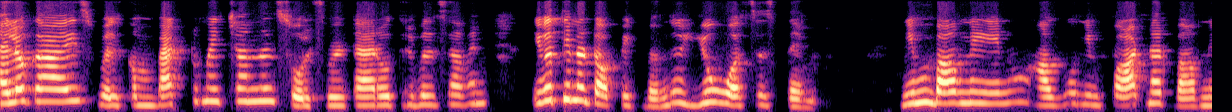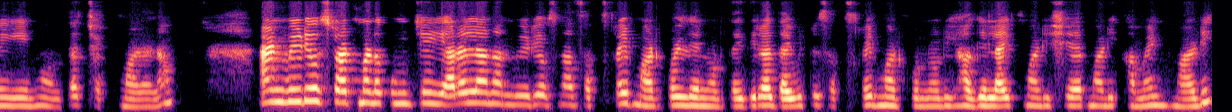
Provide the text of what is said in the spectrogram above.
Hello guys welcome back to my channel soulful tarot triple seven ಇವತ್ತಿನ ಟಾಪಿಕ್ ಬಂದು ಯು ವರ್ಸಸ್ ದೆಮ್ ನಿಮ್ ಭಾವನೆ ಏನು ಹಾಗೂ ನಿಮ್ ಪಾರ್ಟ್ನರ್ ಭಾವನೆ ಏನು ಅಂತ ಚೆಕ್ ಮಾಡೋಣ. ಅಂಡ್ ವಿಡಿಯೋ ಸ್ಟಾರ್ಟ್ ಮಾಡೋಕೆ ಮುಂಚೆ ಯಾರೆಲ್ಲ ನನ್ನ ವಿಡಿಯೋಸ್ನ ಸಬ್ಸ್ಕ್ರೈಬ್ ಮಾಡ್ಕೊಳ್ಳದೆ ನೋಡ್ತಾ ಇದ್ದೀರಾ, ದಯವಿಟ್ಟು ಸಬ್ಸ್ಕ್ರೈಬ್ ಮಾಡ್ಕೊಂಡು ನೋಡಿ, ಹಾಗೆ ಲೈಕ್ ಮಾಡಿ ಶೇರ್ ಮಾಡಿ ಕಮೆಂಟ್ ಮಾಡಿ.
